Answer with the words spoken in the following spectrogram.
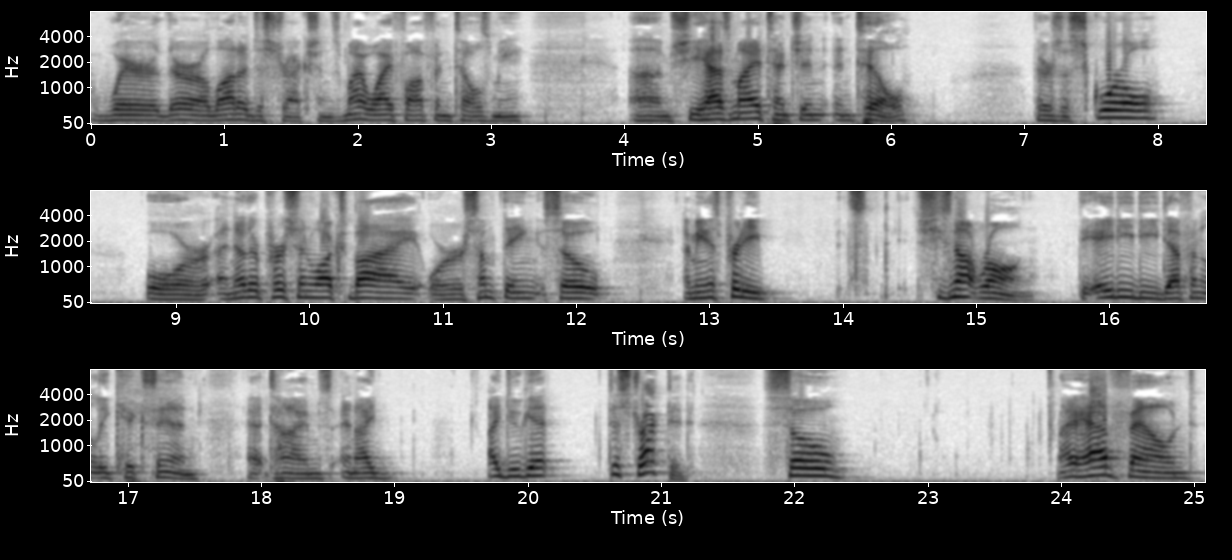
where there are a lot of distractions. My wife often tells me um, she has my attention until there's a squirrel or another person walks by or something. So, I mean, it's pretty, it's, she's not wrong. The ADD definitely kicks in at times, and I, I do get distracted. So, I have found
